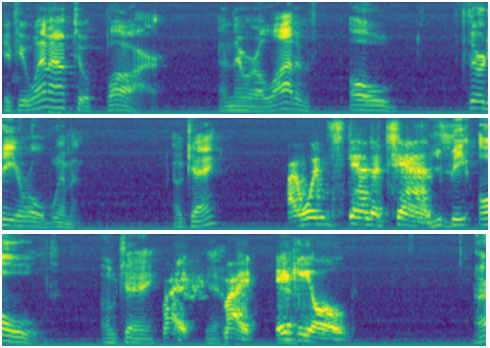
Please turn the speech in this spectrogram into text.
if you went out to a bar, and there were a lot of oh, 30 year old women, okay, I wouldn't stand a chance. you'd be old, okay. right, Yeah. right. Icky old. I,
